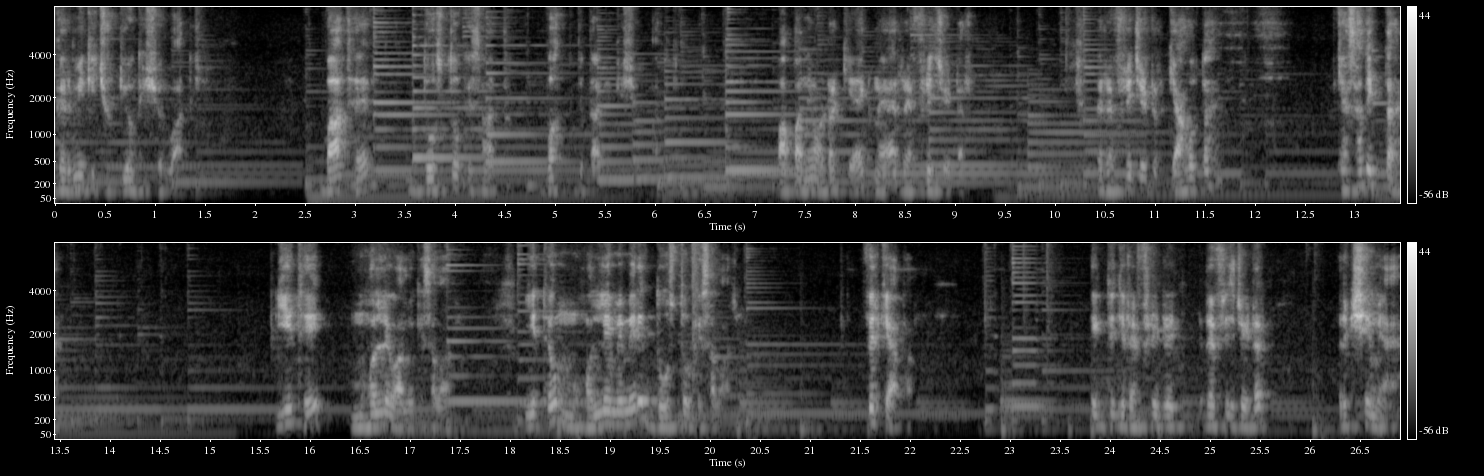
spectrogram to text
गर्मी की छुट्टियों की शुरुआत की। बात है दोस्तों के साथ वक्त बिताने की शुरुआत की। पापा ने ऑर्डर किया एक नया रेफ्रिजरेटर रेफ्रिजरेटर क्या होता है? कैसा दिखता है? ये थे मोहल्ले वालों के सवाल। ये थे मोहल्ले में मेरे दोस्तों के सवाल। फिर क्या था? एक दिन रेफ्रिजरेटर रिक्शे में आया।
